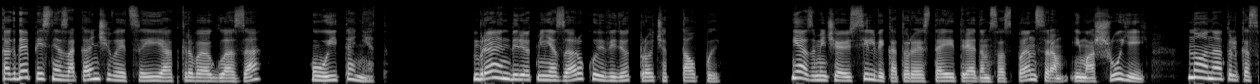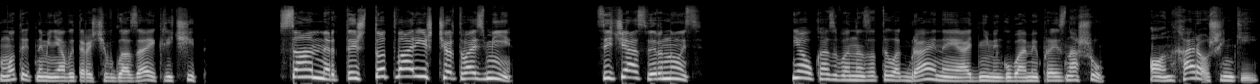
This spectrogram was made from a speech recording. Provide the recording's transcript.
Когда песня заканчивается и я открываю глаза, Уита нет. Брайан берет меня за руку и ведет прочь от толпы. Я замечаю Сильви, которая стоит рядом со Спенсером, и машу ей, но она только смотрит на меня, вытаращив глаза, и кричит. «Саммер, ты что творишь, черт возьми?» «Сейчас вернусь!» Я указываю на затылок Брайана и одними губами произношу. «Он хорошенький».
